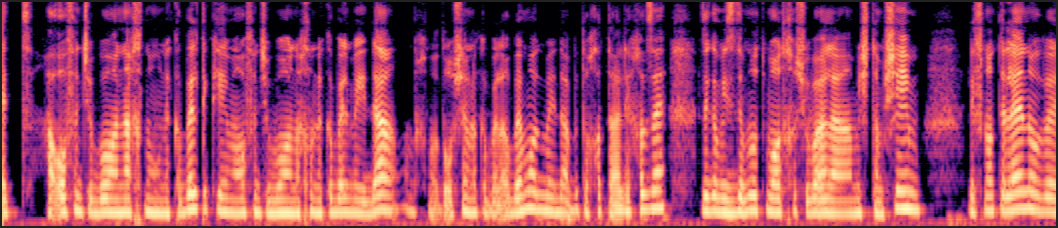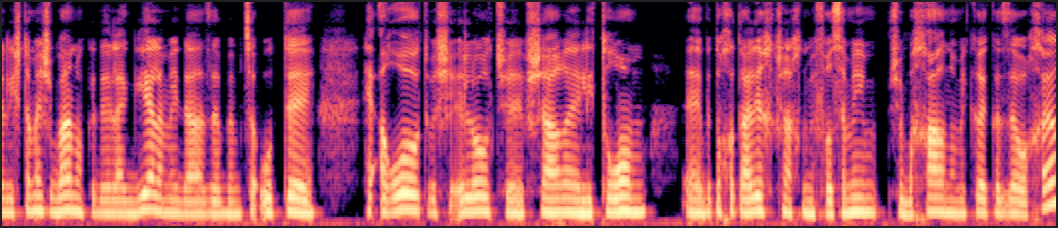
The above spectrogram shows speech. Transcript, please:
את האופן שבו אנחנו נקבל תיקים, האופן שבו אנחנו נקבל מידע, אנחנו דורשים לקבל הרבה מאוד מידע בתוך התהליך הזה, זה גם הזדמנות מאוד חשובה למשתמשים לפנות אלינו ולהשתמש בנו כדי להגיע למידע הזה באמצעות אה, הערות ושאלות שאפשר אה, לתרום בתוך התהליך כשאנחנו מפרסמים שבחרנו מקרה כזה או אחר,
